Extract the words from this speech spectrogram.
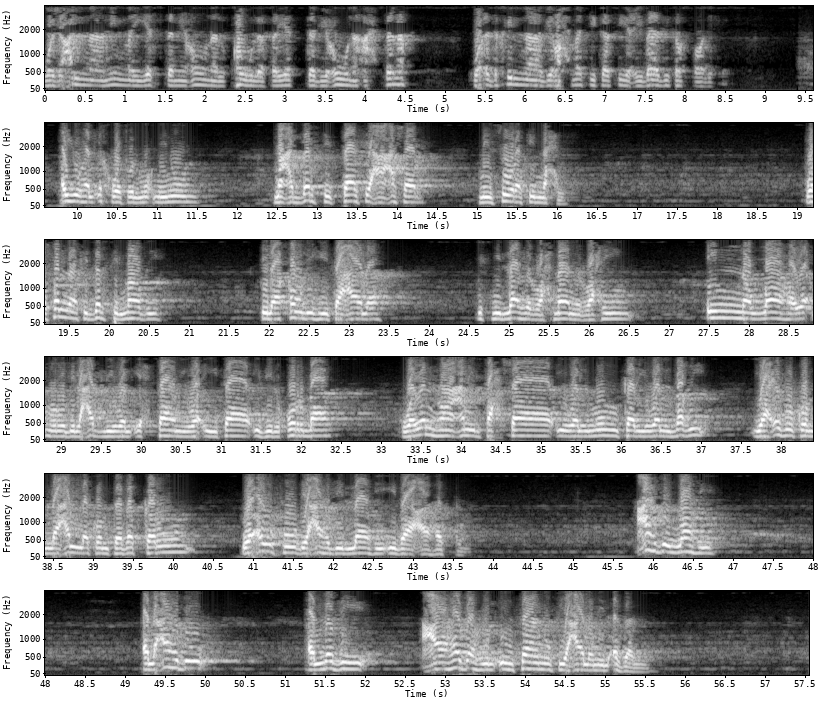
واجعلنا ممن يستمعون القول فيتبعون أحسنه وأدخلنا برحمتك في عبادك الصالحين. أيها الإخوة المؤمنون مع الدرس التاسع عشر من سورة النحل وصلنا في الدرس الماضي إلى قوله تعالى بسم الله الرحمن الرحيم. إن الله يأمر بالعدل والإحسان وإيتاء ذي القربى وينهى عن الفحشاء والمنكر والبغي يعظكم لعلكم تذكرون وأوفوا بعهد الله إذا عاهدتم. عهد الله العهد الذي عاهده الإنسان في عالم الأزل.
